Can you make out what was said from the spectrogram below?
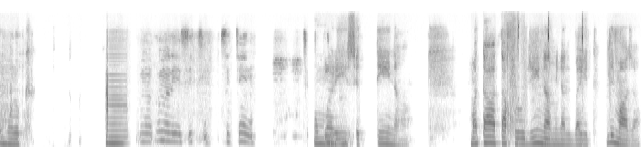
عمرك؟ عمري ستين ستين عمري ستين متى تخرجين من البيت؟ لماذا؟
